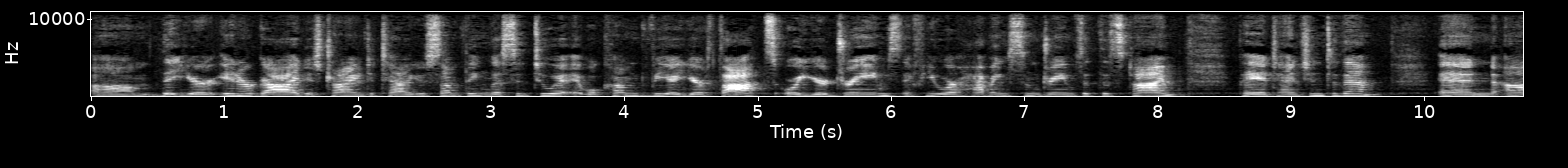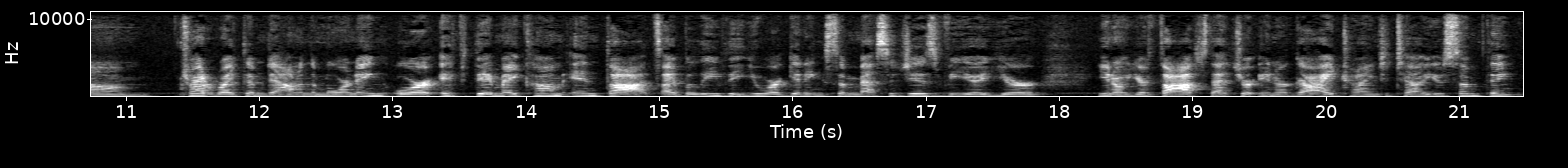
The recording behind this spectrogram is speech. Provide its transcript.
Um, that your inner guide is trying to tell you something. Listen to it. It will come via your thoughts or your dreams. If you are having some dreams at this time, pay attention to them and um, try to write them down in the morning. Or if they may come in thoughts, I believe that you are getting some messages via your you know, your thoughts, that's your inner guide trying to tell you something.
